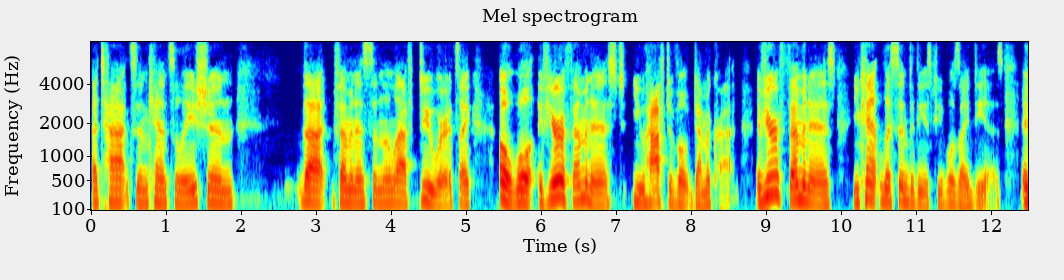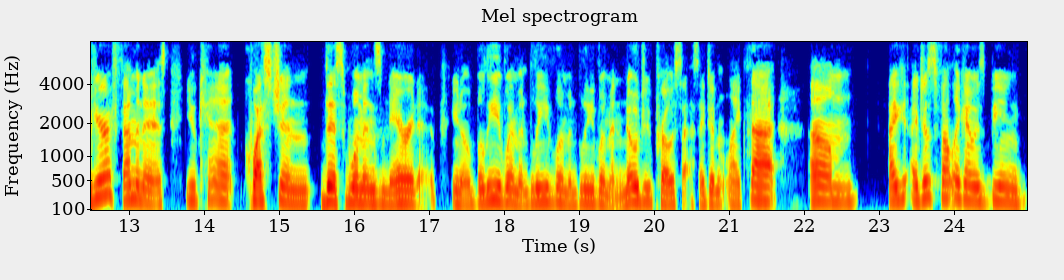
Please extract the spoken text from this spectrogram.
attacks and cancellation that feminists and the left do where it's like oh well if you're a feminist you have to vote democrat if you're a feminist, you can't listen to these people's ideas. If you're a feminist, you can't question this woman's narrative. You know, believe women, believe women, believe women, no due process. I didn't like that. Um, I, I just felt like I was being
